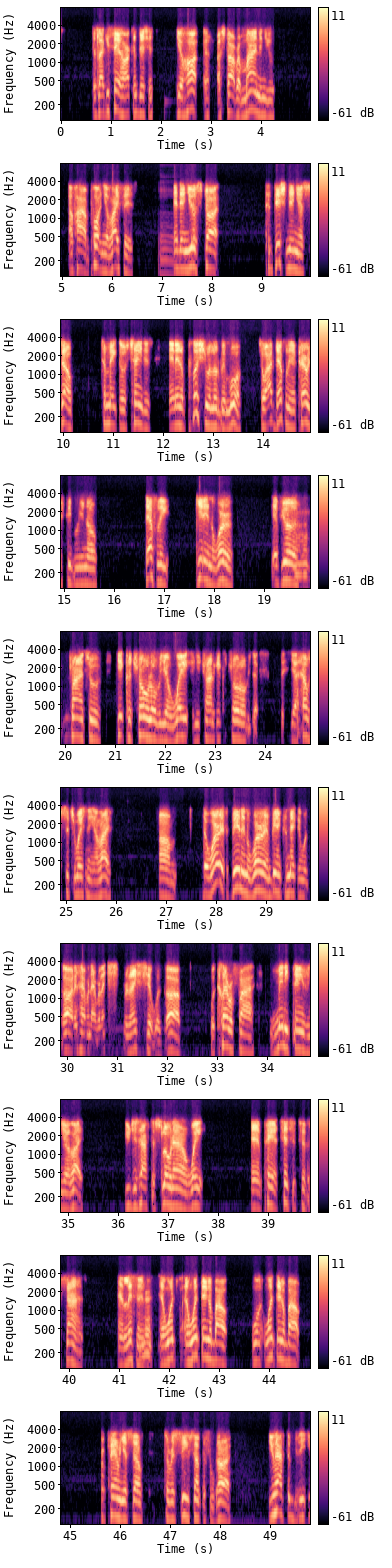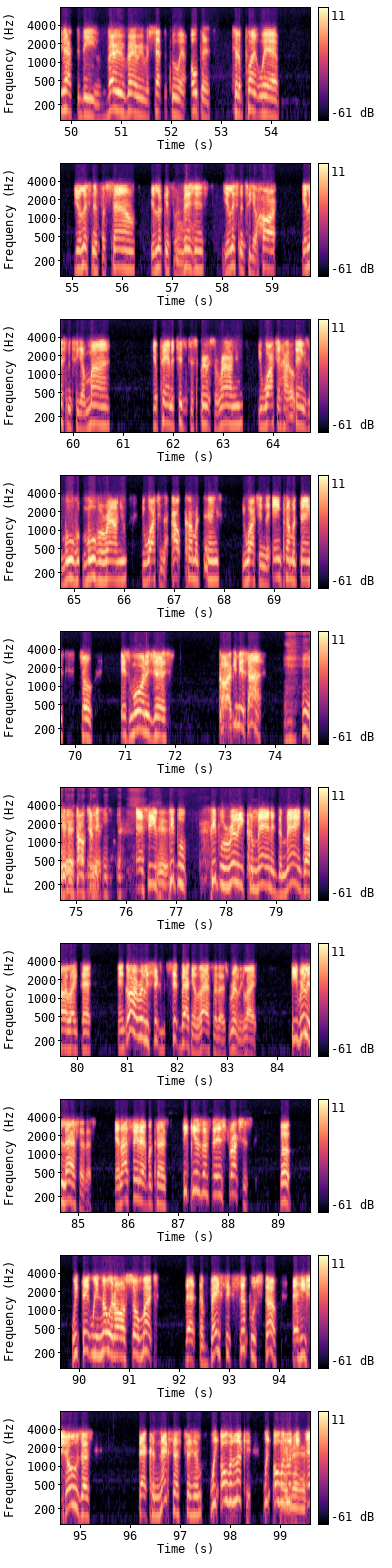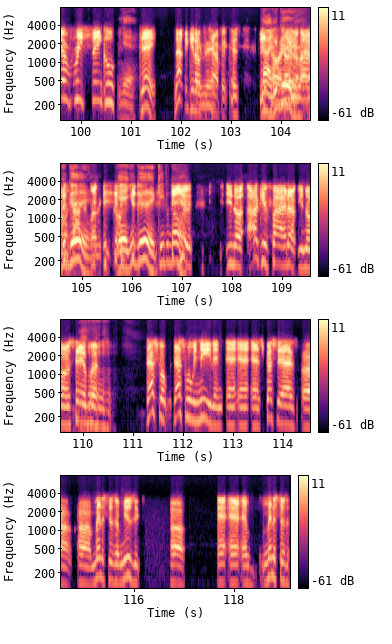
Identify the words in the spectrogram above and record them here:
just like you said, heart condition, your heart uh, uh, start reminding you of how important your life is, and then you'll start conditioning yourself to make those changes, and it'll push you a little bit more. So I definitely encourage people, you know, definitely get in the word. If you're trying to get control over your weight and you're trying to get control over your your health situation in your life, um, the word, being in the word and being connected with God and having that rela- relationship with God will clarify many things in your life. You just have to slow down, wait, and pay attention to the signs and listen. And one and one thing about one, one thing about preparing yourself to receive something from God, you have to be you have to be very very receptacle and open to the point where you're listening for sound, you're looking for mm-hmm. visions, you're listening to your heart, you're listening to your mind, you're paying attention to spirits around you, you're watching how things move move around you, you're watching the outcome of things, you're watching the income of things. So it's more than just God, give me a sign. Talk to me. And see, people people really command and demand God like that, and God really sit sit back and laugh at us. Really, like He really laughs at us. And I say that because He gives us the instructions, but we think we know it all so much that the basic, simple stuff that He shows us that connects us to Him, we overlook it. We overlook Amen. it every single Yeah. day. Not to get off the topic, because Nah, you good. You good. Yeah, you good. Keep it going. you, you know, I'll get fired up. You know what I'm saying? But that's what that's what we need, and and, and especially as uh, uh, ministers of music, uh, and, and, and ministers.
